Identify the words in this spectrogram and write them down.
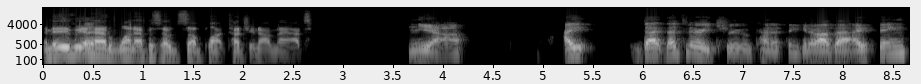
And maybe if we had had one episode subplot touching on that. Yeah, I that that's very true. Kind of thinking about that, I think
